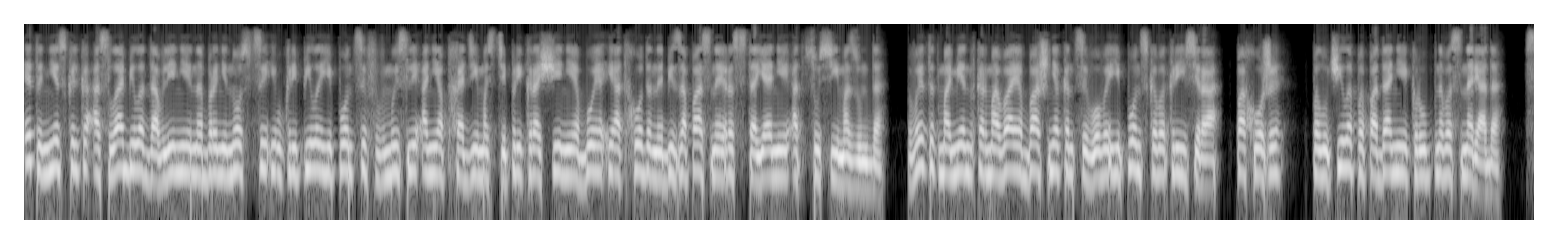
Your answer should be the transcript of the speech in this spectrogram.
Это несколько ослабило давление на броненосцы и укрепило японцев в мысли о необходимости прекращения боя и отхода на безопасное расстояние от Цусимазунда. В этот момент кормовая башня концевого японского крейсера, похоже, получила попадание крупного снаряда. С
